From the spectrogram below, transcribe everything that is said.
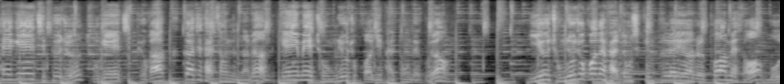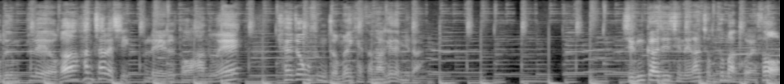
3개의 지표 중 2개의 지표가 끝까지 달성된다면 게임의 종료 조건이 발동되고요. 이후 종료 조건을 발동시킨 플레이어를 포함해서 모든 플레이어가 한 차례씩 플레이를 더한 후에 최종 승점을 계산하게 됩니다. 지금까지 진행한 점수 마커에서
